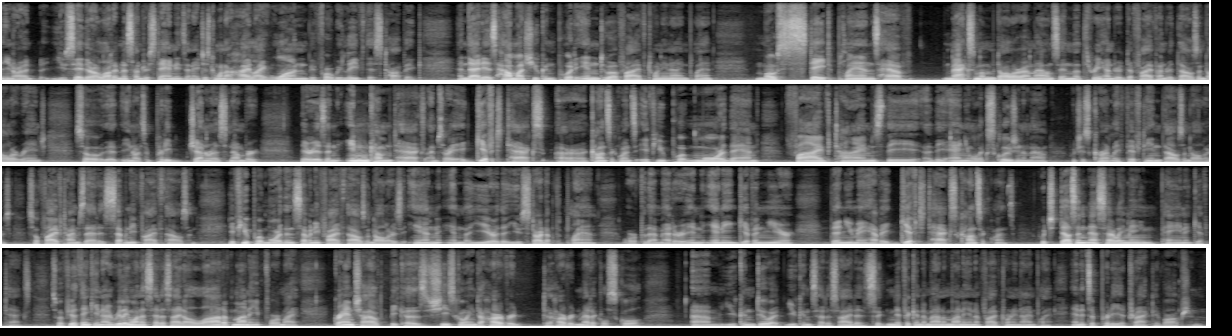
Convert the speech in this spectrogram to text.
You know, you say there are a lot of misunderstandings, and I just want to highlight one before we leave this topic, and that is how much you can put into a 529 plan. Most state plans have maximum dollar amounts in the 300 to 500 thousand dollar range, so you know it's a pretty generous number. There is an income tax, I'm sorry, a gift tax uh, consequence if you put more than five times the uh, the annual exclusion amount which is currently $15,000. So 5 times that is 75,000. If you put more than $75,000 in in the year that you start up the plan or for that matter in any given year, then you may have a gift tax consequence, which doesn't necessarily mean paying a gift tax. So if you're thinking I really want to set aside a lot of money for my grandchild because she's going to Harvard to Harvard Medical School, um, you can do it. You can set aside a significant amount of money in a 529 plan, and it's a pretty attractive option.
